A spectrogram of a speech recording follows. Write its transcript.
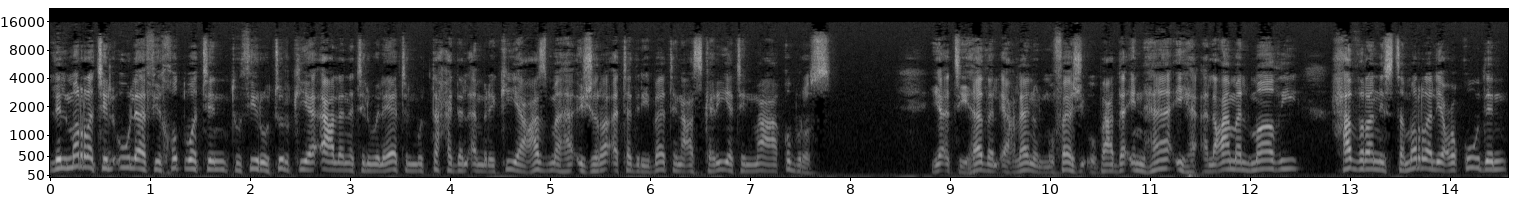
للمرة الأولى في خطوة تثير تركيا أعلنت الولايات المتحدة الأمريكية عزمها إجراء تدريبات عسكرية مع قبرص. يأتي هذا الإعلان المفاجئ بعد إنهائها العام الماضي حظرا استمر لعقود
